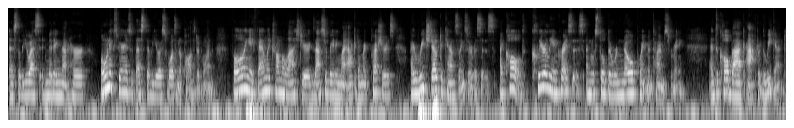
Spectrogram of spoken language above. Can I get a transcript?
SWS, admitting that her own experience with SWS wasn't a positive one. Following a family trauma last year exacerbating my academic pressures, I reached out to counseling services. I called, clearly in crisis, and was told there were no appointment times for me, and to call back after the weekend.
